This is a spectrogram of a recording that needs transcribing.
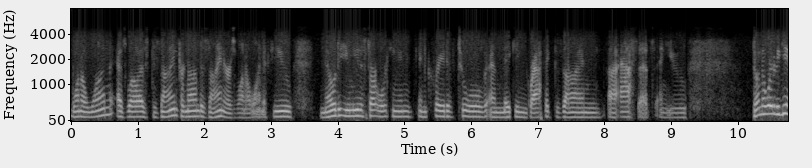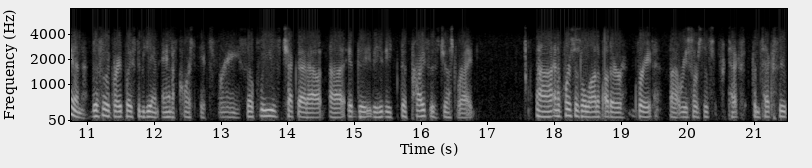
101 as well as Design for Non-Designers 101. If you know that you need to start working in, in creative tools and making graphic design uh, assets and you don't know where to begin, this is a great place to begin. And of course, it's free. So please check that out. It, the, the, the price is just right. Uh, and of course, there's a lot of other great uh, resources tech, from TechSoup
